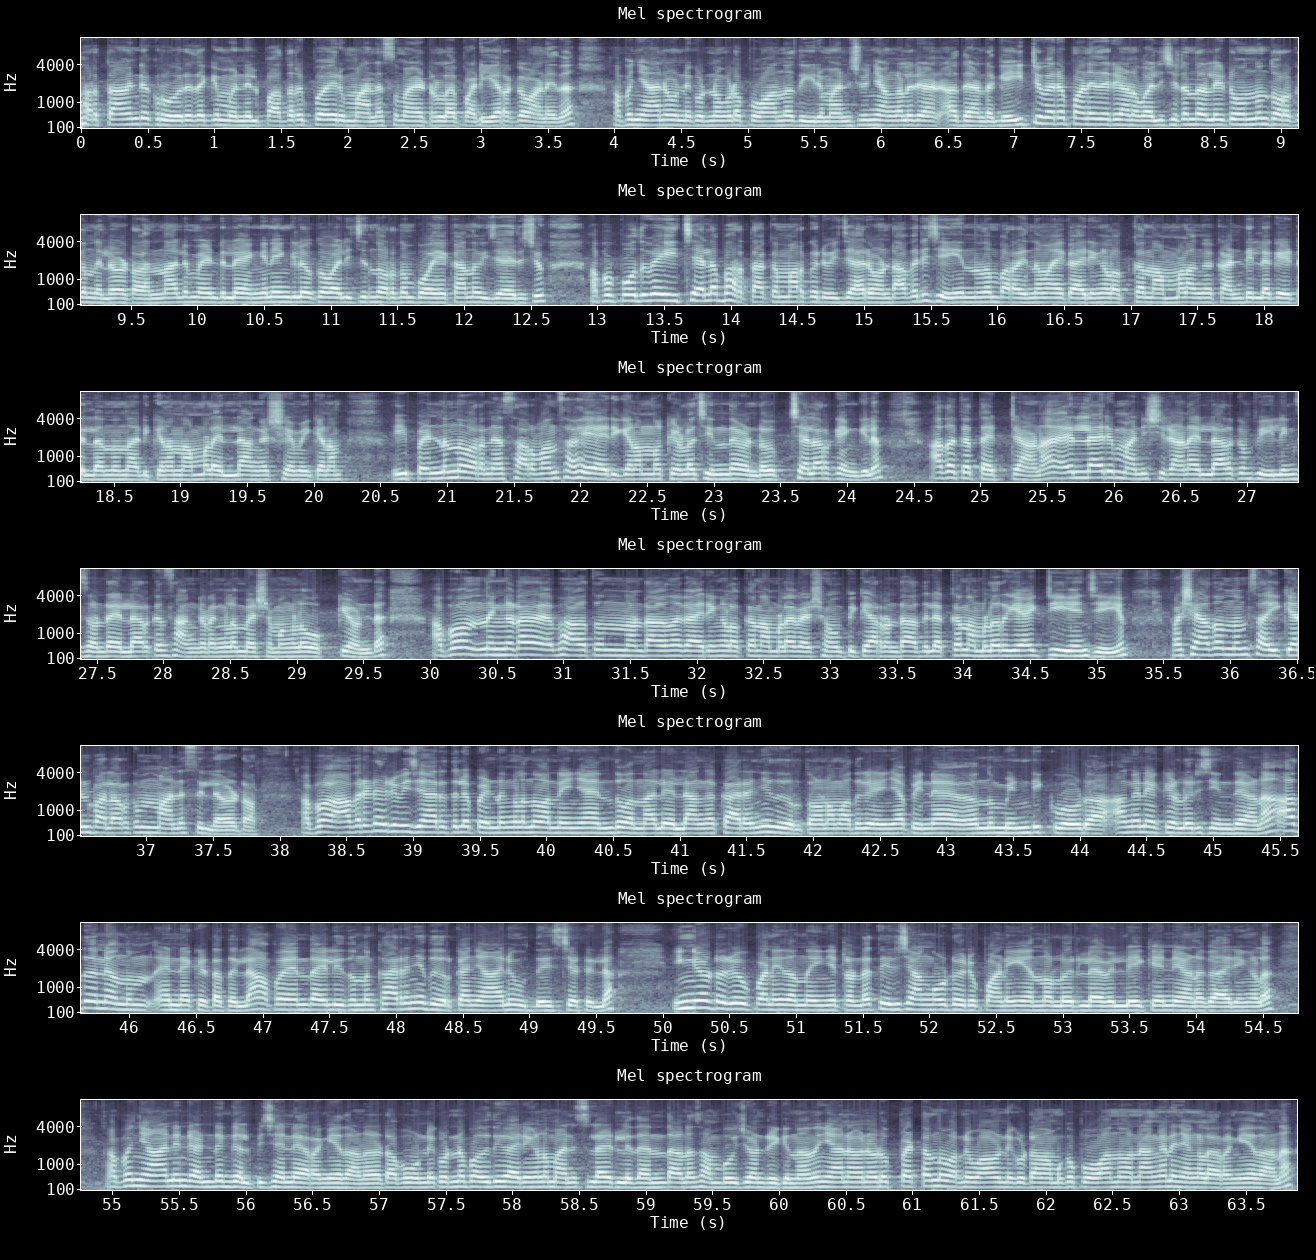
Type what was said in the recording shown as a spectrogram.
ഭർത്താവിന്റെ ക്രൂരതയ്ക്ക് മുന്നിൽ പതറിപ്പോയ ഒരു മനസ്സുമായിട്ടുള്ള പടിയിറക്കമാണിത്. അപ്പോൾ ഞാനും ഉണ്ണിക്കുട്ടനും കൂടെ പോകാമെന്ന് തീരുമാനിച്ചു. ഞങ്ങൾ അതേണ്ട ഗേറ്റ് വരെ പണി തരികയാണ്. വലിച്ചിട്ടും തള്ളിയിട്ടും ഒന്നും തുറക്കുന്നില്ല കേട്ടോ. എന്നാലും വേണ്ടില്ല എങ്ങനെയെങ്കിലുമൊക്കെ വലിച്ചും തുറന്നും പോയേക്കാമെന്ന് വിചാരിച്ചു. അപ്പോൾ പൊതുവേ ഈ ചില ഭർത്താക്കന്മാർക്കൊരു വിചാരമുണ്ട്. അവർ ചെയ്യുന്നതും പറയുന്നതുമായ കാര്യങ്ങളൊക്കെ നമ്മളങ്ങ് കണ്ടില്ല കേട്ടില്ലെന്ന് നടിക്കണം. നമ്മളെല്ലാം അങ്ങ് ക്ഷമിക്കണം. ഈ പെണ്ണെന്ന് പറഞ്ഞാൽ സർവം സഹയായിരിക്കണം എന്നൊക്കെയുള്ള ചിന്തയുണ്ട് ചിലർക്കെങ്കിലും. അതൊക്കെ തെറ്റാണ്. എല്ലാവരും മനുഷ്യരാണ്. എല്ലാവർക്കും ഫീലിങ്സ് ഉണ്ട്. എല്ലാവർക്കും സങ്കടങ്ങളും വിഷമങ്ങളും ഒക്കെ ഉണ്ട് അപ്പോൾ നിങ്ങളുടെ ഭാഗത്തു നിന്നുണ്ടാകുന്ന കാര്യങ്ങളൊക്കെ നമ്മളെ വിഷമിപ്പിക്കാറുണ്ട്. അതിലൊക്കെ നമ്മൾ റിയാക്ട് ചെയ്യുകയും ചെയ്യും. പക്ഷേ അതൊന്നും സഹിക്കാൻ പലർക്കും മനസ്സില്ല കേട്ടോ. അപ്പോൾ അവരുടെ ഒരു വിചാരത്തിൽ പെണ്ണുങ്ങളെന്ന് പറഞ്ഞു കഴിഞ്ഞാൽ എന്ത് വന്നാലും എല്ലാം അങ്ങ് കരഞ്ഞു തീർത്തോണം. അത് കഴിഞ്ഞാൽ പിന്നെ ഒന്നും മിണ്ടിക്ക് ഓടുക അങ്ങനെയൊക്കെയുള്ളൊരു ചിന്തയാണ്. അത് തന്നെ ഒന്നും എന്നെ കിട്ടത്തില്ല. അപ്പോൾ എന്തായാലും ഇതൊന്നും കരഞ്ഞു തീർക്കാൻ ഞാനും ഉദ്ദേശിച്ചിട്ടില്ല. ഇങ്ങോട്ടൊരു പണി തന്നു കഴിഞ്ഞിട്ടുണ്ട്. തിരിച്ച് അങ്ങോട്ടൊരു പണി എന്നുള്ളൊരു ലെവലിലേക്ക് തന്നെയാണ് കാര്യങ്ങൾ. അപ്പോൾ ഞാനും രണ്ടും കൽപ്പിച്ച് തന്നെ ഇറങ്ങിയതാണ് കേട്ടോ. അപ്പോൾ ഉണ്ണിക്കുട്ടന്റെ പകുതി കാര്യങ്ങൾ മനസ്സിലായിട്ടില്ല. ഇത് എന്താണ് സംഭവിച്ചുകൊണ്ടിരിക്കുന്നത് ഞാൻ അവനോട് പെട്ടെന്ന് പറഞ്ഞു വാ ഉണ്ണിക്കുട്ട നമുക്ക് പോകാമെന്ന് പറഞ്ഞാൽ അങ്ങനെ ഞങ്ങൾ ഇറങ്ങിയതാണ്.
